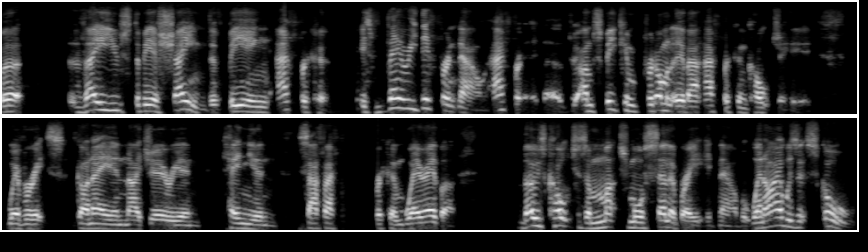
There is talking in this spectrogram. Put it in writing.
but they used to be ashamed of being African. It's very different now. Afri- uh, I'm speaking predominantly about African culture here, whether it's Ghanaian, Nigerian, Kenyan, South African, wherever. Those cultures are much more celebrated now. But when I was at school,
